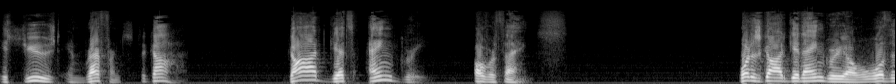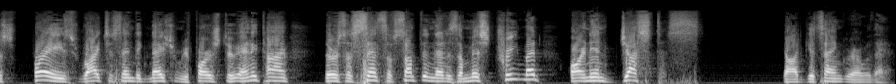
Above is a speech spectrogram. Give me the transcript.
it's used in reference to God. God gets angry over things. What does God get angry over? Well, this phrase, righteous indignation, refers to any time there's a sense of something that is a mistreatment or an injustice. God gets angry over that.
